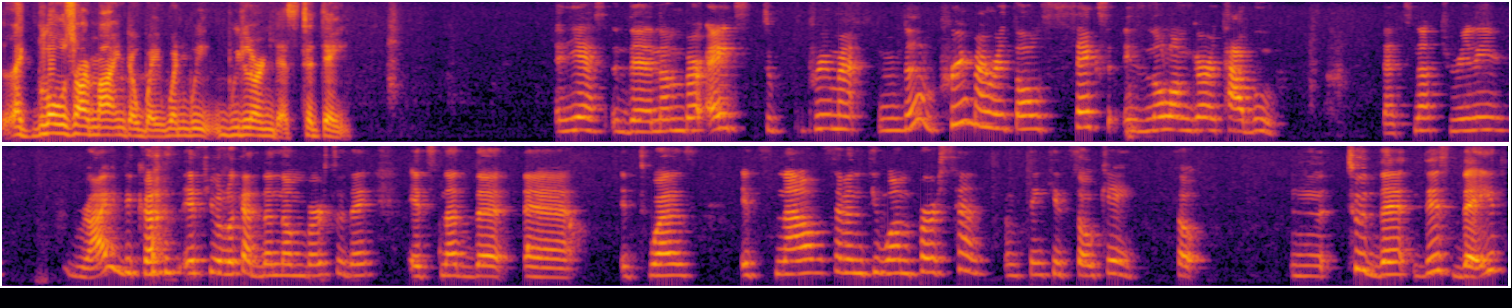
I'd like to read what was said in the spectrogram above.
like blows our mind away when we, we learned this today? And Yes, the number eight, to prema- premarital sex is no longer a taboo that's not really right because if you look at the numbers today, it's not the uh, it was it's now 71% I think it's okay. So to the, this date,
